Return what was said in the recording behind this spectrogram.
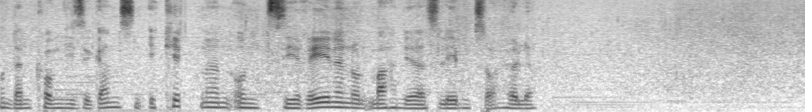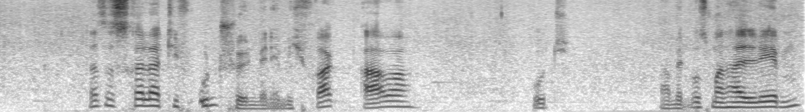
Und dann kommen diese ganzen Echidnen und Sirenen und machen dir das Leben zur Hölle. Das ist relativ unschön, wenn ihr mich fragt. Aber gut. Damit muss man halt leben.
